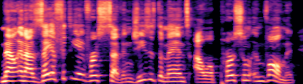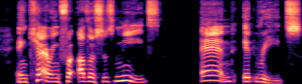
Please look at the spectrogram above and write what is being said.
Now, in Isaiah 58, verse 7, Jesus demands our personal involvement in caring for others' needs. And it reads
